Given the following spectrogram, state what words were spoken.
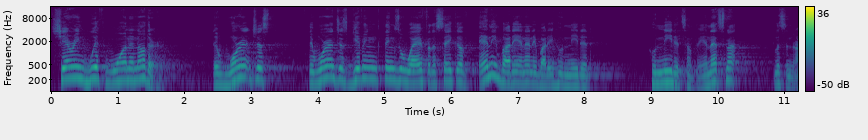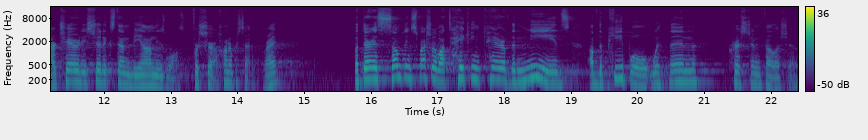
sharing with one another. They weren't just, they weren't just giving things away for the sake of anybody and anybody who needed, who needed something. And that's not listen, our charity should extend beyond these walls, for sure, 100%, right? But there is something special about taking care of the needs of the people within Christian fellowship.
